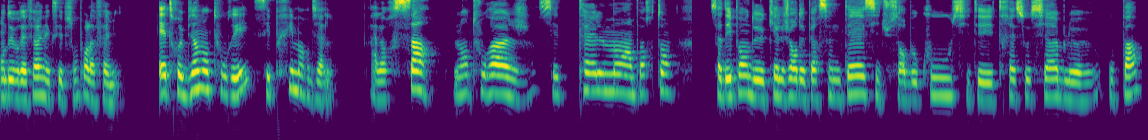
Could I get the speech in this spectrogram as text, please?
on devrait faire une exception pour la famille. Être bien entouré, c'est primordial. Alors ça, l'entourage, c'est tellement important. Ça dépend de quel genre de personne t'es, si tu sors beaucoup, si t'es très sociable euh, ou pas.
